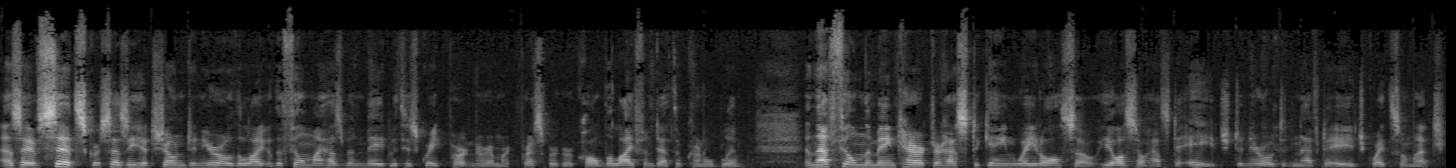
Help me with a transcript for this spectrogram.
As I have said, Scorsese had shown De Niro the, li- the film my husband made with his great partner Emeric Pressburger called The Life and Death of Colonel Blimp. In that film, the main character has to gain weight also. He also has to age. De Niro didn't have to age quite so much.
